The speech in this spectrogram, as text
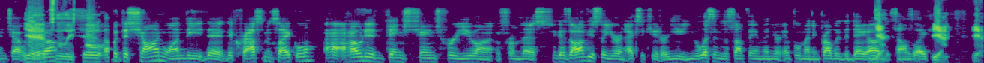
and chat with you Yeah, about. absolutely. So Uh, But the Shawn one, the the the craftsman cycle, how, how did things change for you on from this? Because obviously you're an executor. You you listen to something and then you're implementing probably the day of. Yeah. It sounds like. Yeah. Yeah.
